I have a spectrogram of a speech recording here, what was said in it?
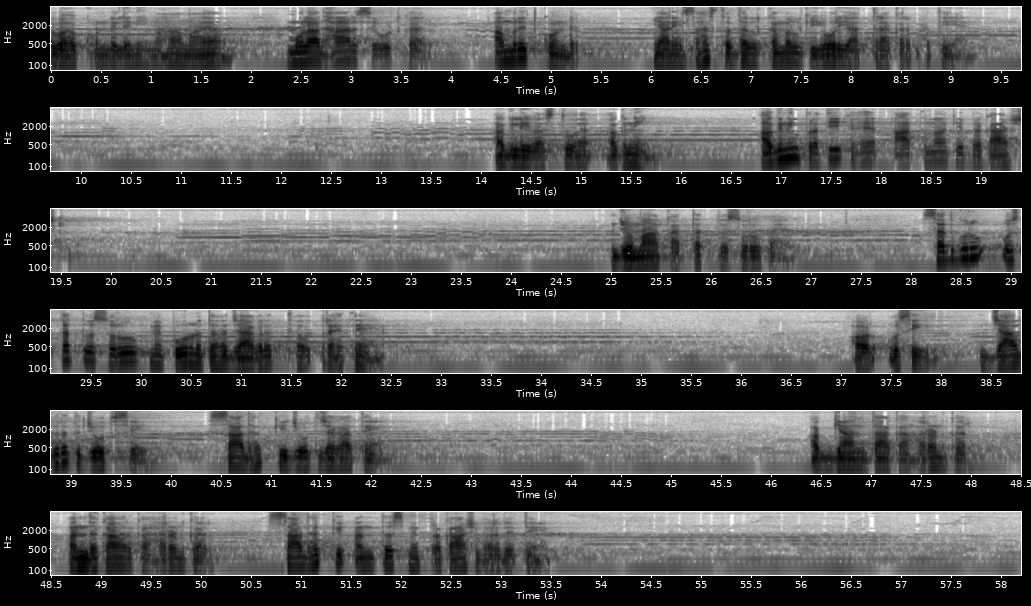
वह कुंडलिनी महामाया मूलाधार से उठकर अमृत कुंड, यानी सहस्त्र दल कमल की ओर यात्रा कर पाती है। अगली वस्तु है अग्नि। अग्नि प्रतीक है आत्मा के प्रकाश की। जो माँ का तत्व स्वरूप है। सदगुरु उस तत्व स्वरूप में पूर्णतः जागृत रहते हैं। और उसी जागृत ज्योत से साधक की ज्योत जगाते हैं। अज्ञानता का हरण कर, अंधकार का हरण कर साधक के अंतस में प्रकाश भर देते हैं।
